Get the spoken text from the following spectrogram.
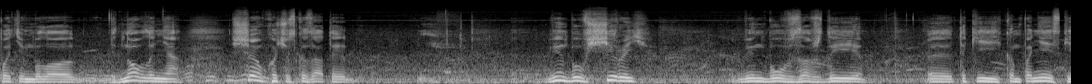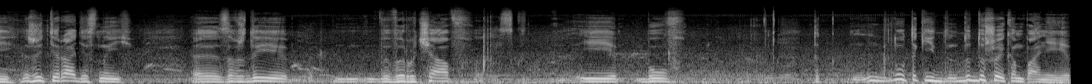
Потім було відновлення. Що я хочу сказати? Він був щирий, він був завжди е, такий компанійський, життєрадісний, е, завжди виручав і був так, ну, такий ду- душою компанії.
